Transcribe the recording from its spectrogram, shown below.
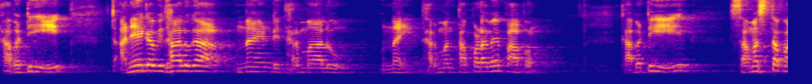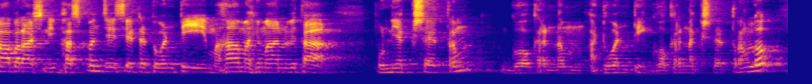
కాబట్టి అనేక విధాలుగా ఉన్నాయండి ధర్మాలు. ఉన్నాయి. ధర్మం తప్పడమే పాపం. కాబట్టి సమస్త పాపరాశిని భస్మం చేసేటటువంటి మహామహిమాన్విత పుణ్యక్షేత్రం గోకర్ణం. అటువంటి గోకర్ణ క్షేత్రంలో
